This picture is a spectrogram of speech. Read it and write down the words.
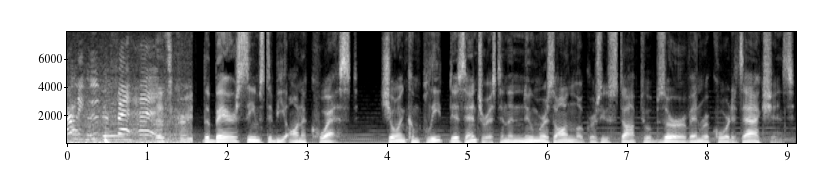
Already move your fat head. That's crazy. The bear seems to be on a quest, showing complete disinterest in the numerous onlookers who stop to observe and record its actions.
